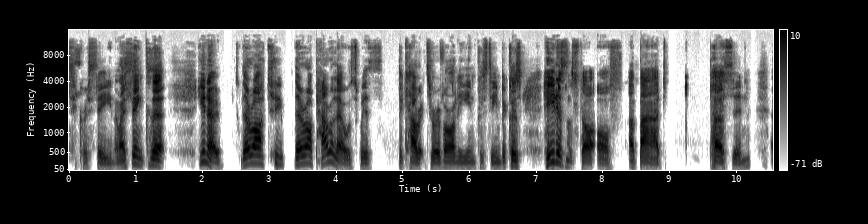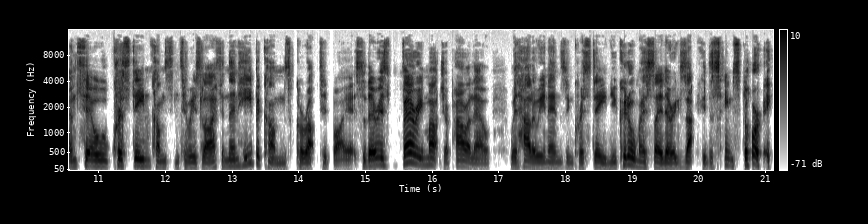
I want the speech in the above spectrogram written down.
to Christine, and I think that you know there are two there are parallels with the character of Arnie in Christine because he doesn't start off a bad person until Christine comes into his life and then he becomes corrupted by it. So there is very much a parallel with Halloween Ends and Christine. You could almost say they're exactly the same story.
